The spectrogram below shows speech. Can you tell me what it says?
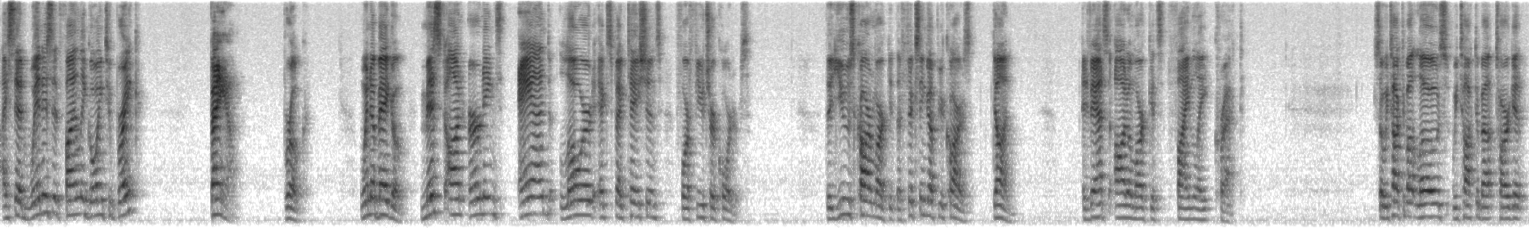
I said, when is it finally going to break? Bam, broke. Winnebago missed on earnings and lowered expectations for future quarters. The used car market, the fixing up your cars, done. Advanced auto markets finally cracked. So we talked about Lowe's, we talked about Target.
